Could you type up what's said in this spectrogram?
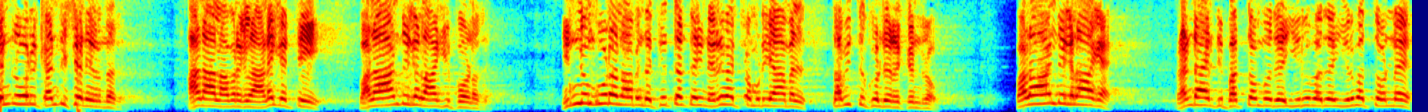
என்று ஒரு கண்டிஷன் இருந்தது. ஆனால் அவர்கள் அணை கட்டி பல ஆண்டுகள் ஆகி போனது. இன்னும் கூட நாம் இந்த திட்டத்தை நிறைவேற்ற முடியாமல் தவித்துக் கொண்டிருக்கின்றோம். பல ஆண்டுகளாக ரெண்டாயிரத்தி பத்தொன்பது இருபது இருபத்தொன்னு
